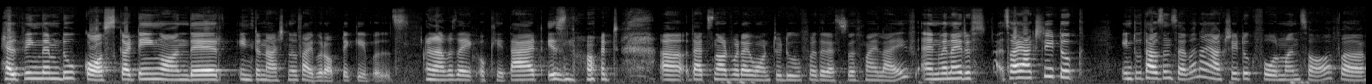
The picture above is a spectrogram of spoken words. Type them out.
helping them do cost cutting on their international fiber optic cables. And I was like, okay, that is not, uh, that's not what I want to do for the rest of my life. And when I, so I actually took in 2007, I actually took four months off. Uh,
